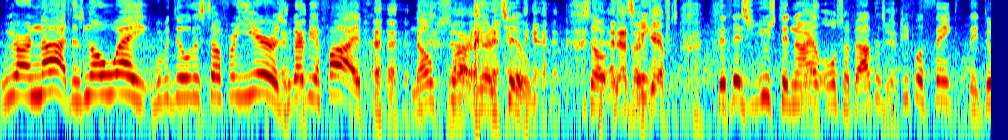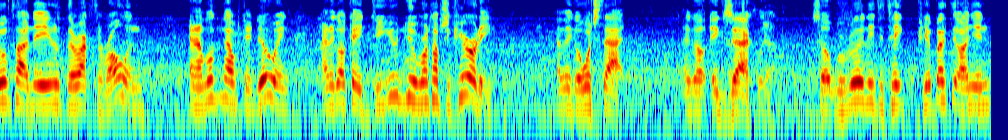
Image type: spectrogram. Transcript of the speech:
We are not. There's no way. We've been doing this stuff for years. We got to be a five. no, sorry, you're a two. So And that's a gift. th- There's huge denial Yeah. also about this because Yeah. people think they're doing cloud native, they're rocking and rolling, and I'm looking at what they're doing, and I go, okay, do you do runtime security? And they go, what's that? I go, exactly. Yeah. So we really need to take peel back the onion,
